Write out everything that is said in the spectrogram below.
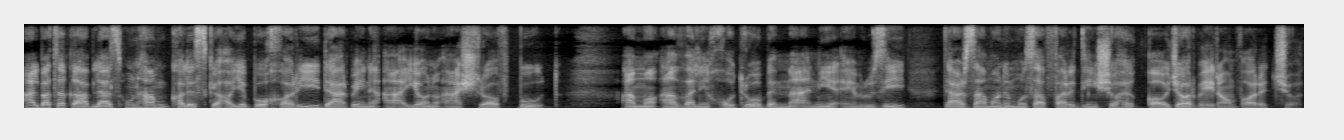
البته قبل از اون هم کالسکه های بخاری در بین اعیان و اشراف بود. اما اولین خودرو به معنی امروزی در زمان مزفر شاه قاجار به ایران وارد شد.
